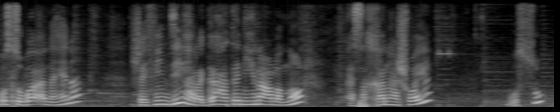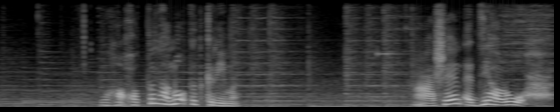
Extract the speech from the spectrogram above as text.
بصوا بقى أنا هنا. شايفين دي؟ هرجعها تاني هنا على النار. اسخنها شوية. بصوا. وهحط لها نقطة كريمة. عشان اديها روح.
